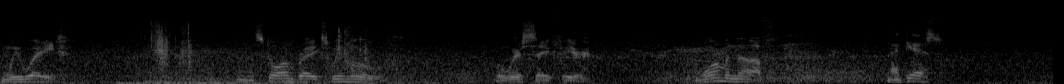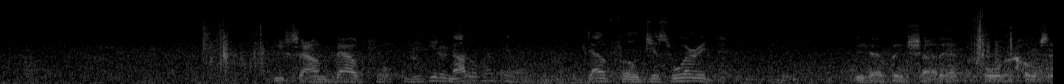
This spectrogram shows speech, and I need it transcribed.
and we wait. When the storm breaks, we move. But we're safe here. Warm enough. I guess. You sound doubtful. Not doubtful, just worried. We have been shot at before, Hosea.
